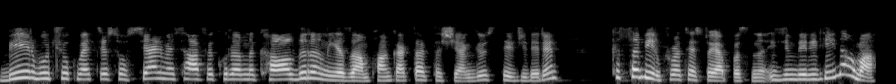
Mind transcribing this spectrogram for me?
bir buçuk metre sosyal mesafe kuralını kaldırın yazan pankartlar taşıyan göstericilerin kısa bir protesto yapmasına izin verildiğini ama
